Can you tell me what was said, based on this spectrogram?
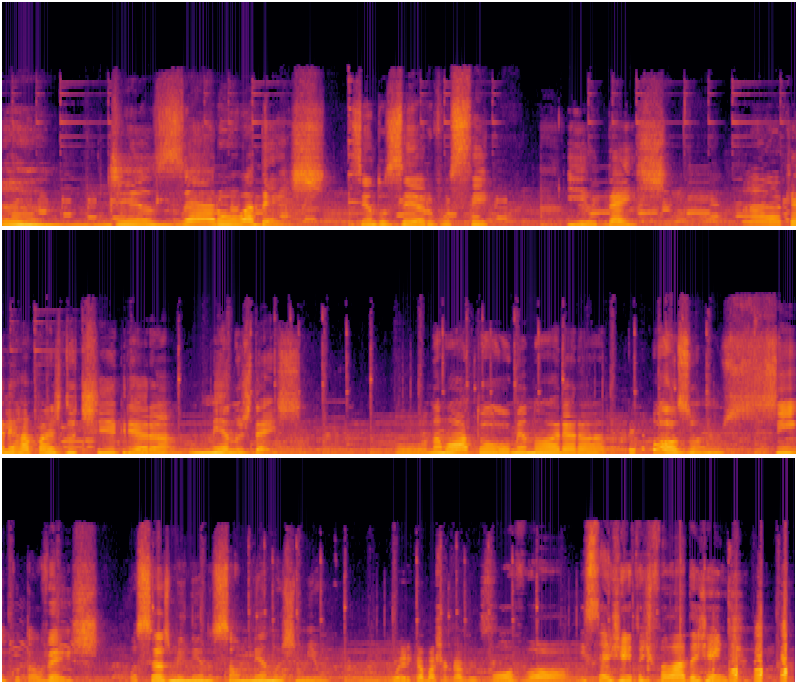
Hum, De 0 a 10. Sendo 0 você e eu 10. Aquele rapaz do tigre era menos 10. O na moto, o menor era perigoso, uns 5 talvez. Os seus meninos são menos mil. O Eric abaixa a cabeça. Ô, vó, isso é jeito de falar da gente?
